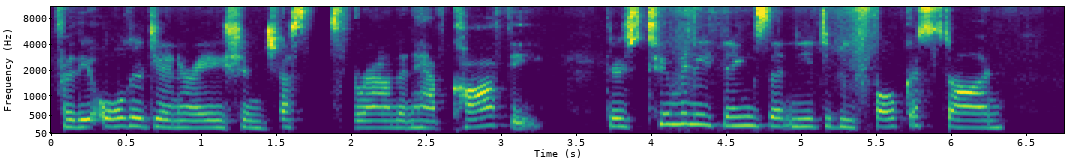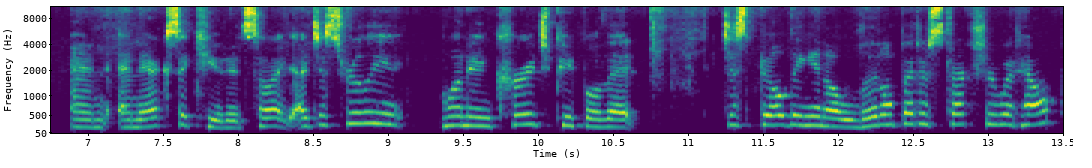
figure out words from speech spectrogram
for the older generation just around and have coffee. There's too many things that need to be focused on and, and executed. So I, I just really want to encourage people that just building in a little bit of structure would help.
